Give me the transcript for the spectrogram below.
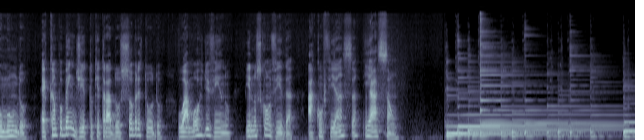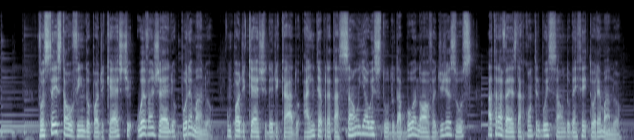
O mundo é campo bendito que traduz, sobretudo, o amor divino e nos convida à confiança e à ação. Você está ouvindo o podcast O Evangelho por Emmanuel, um podcast dedicado à interpretação e ao estudo da Boa Nova de Jesus através da contribuição do benfeitor Emmanuel.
